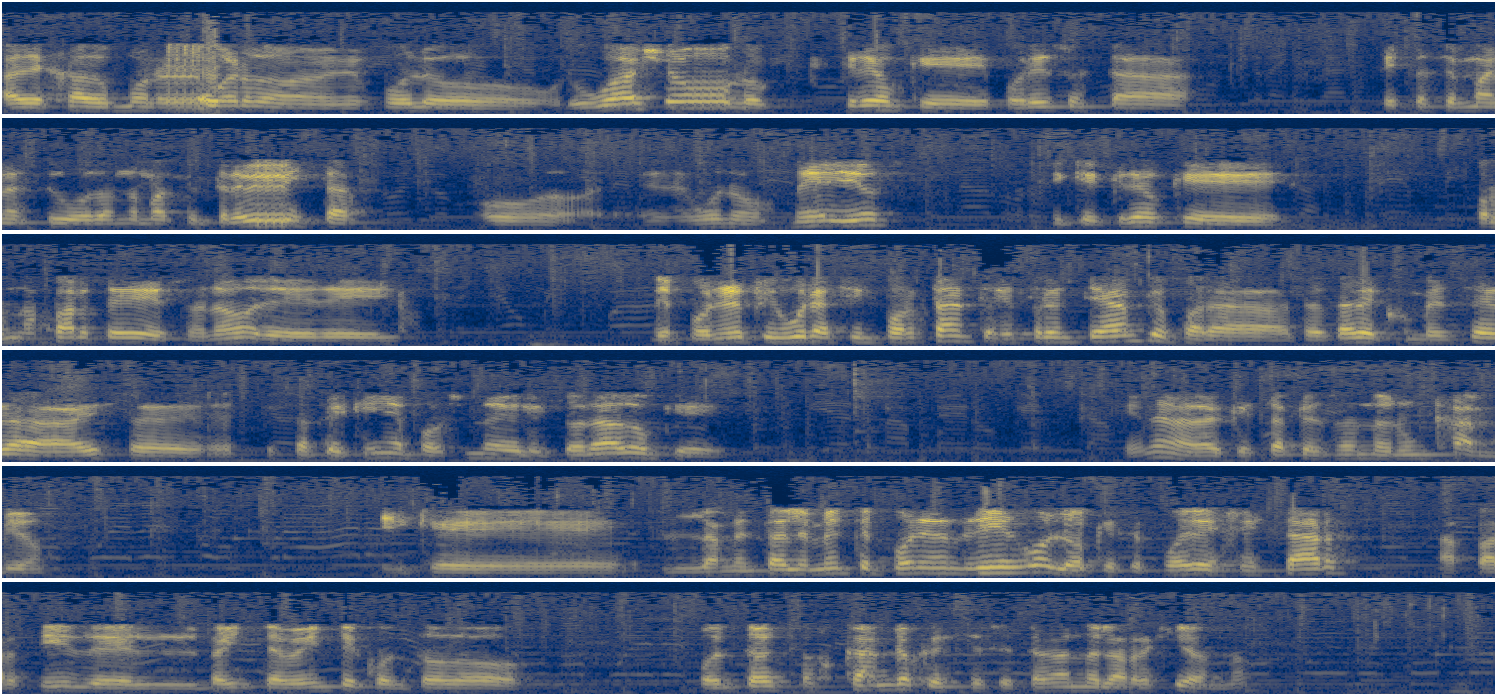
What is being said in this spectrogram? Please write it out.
ha dejado un buen recuerdo en el pueblo uruguayo, lo, creo que por eso está, esta semana estuvo dando más entrevistas o en algunos medios, así que creo que forma parte de eso, ¿no? De, poner figuras importantes de Frente Amplio para tratar de convencer a esa, esa pequeña porción del electorado que, que nada, que está pensando en un cambio y que lamentablemente pone en riesgo lo que se puede gestar a partir del 2020 con todo con todos estos cambios que se, se está dando en la región, ¿no?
